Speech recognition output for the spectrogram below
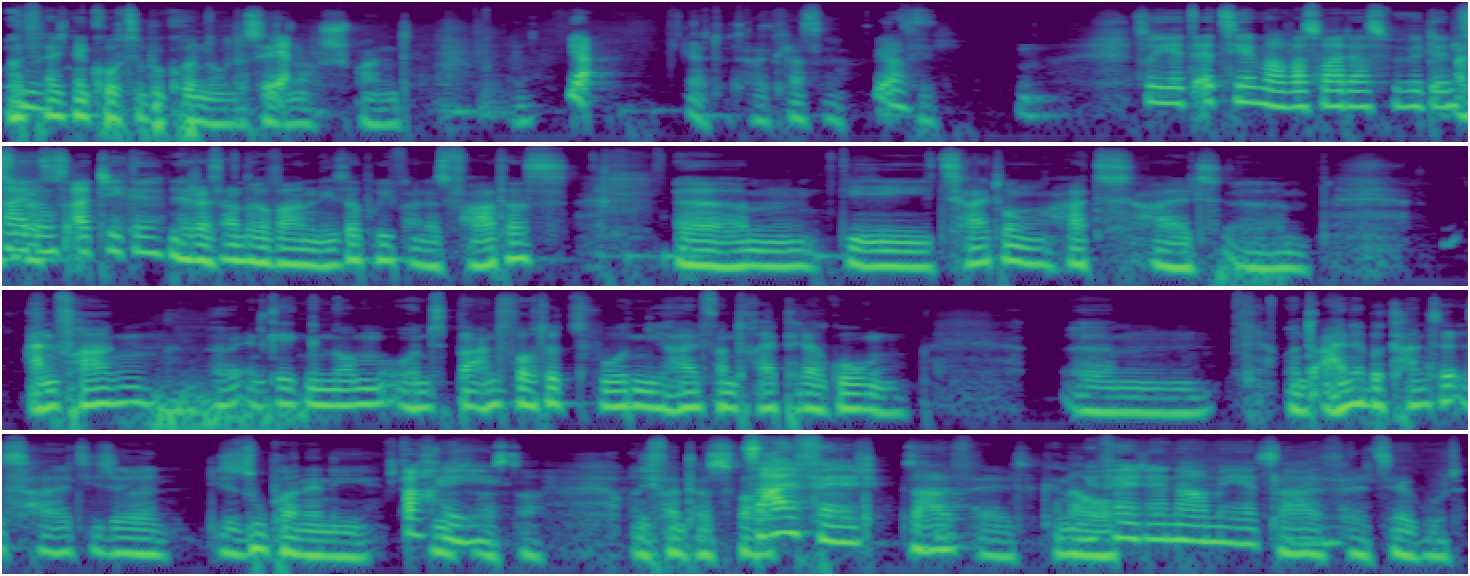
Und, Und vielleicht eine kurze Begründung, das wäre ja. noch spannend. Ja. Total klasse. Ja. So, jetzt erzähl mal, was war das mit dem also Zeitungsartikel? Das, ja, das andere war ein Leserbrief eines Vaters. Ähm, die Zeitung hat halt ähm, Anfragen äh, entgegengenommen und beantwortet wurden die halt von drei Pädagogen. Ähm, und eine Bekannte ist halt diese, die Super Nanny. Ach hey. Und ich fand das war. Saalfeld. Saalfeld, genau. Mir fällt der Name jetzt Saalfeld, ein. sehr gut.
